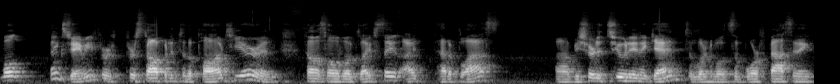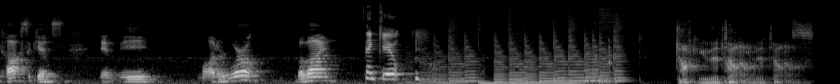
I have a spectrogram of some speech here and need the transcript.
Well, thanks, Jamie, for, for stopping into the pod here and telling us all about glyphosate. I had a blast. Uh, be sure to tune in again to learn about some more fascinating toxicants in the modern world. Bye bye. thank you. Talking the talk, the toss.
